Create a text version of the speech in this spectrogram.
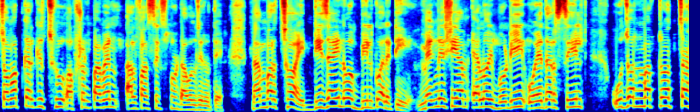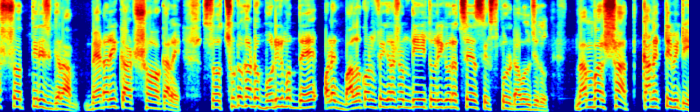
চমৎকার কিছু অপশন পাবেন আলফা সিক্স ফোর ডাবল জিরোতে নাম্বার ছয় ডিজাইন ও build quality magnesium alloy body weather sealed ওজন মাত্র চারশো তিরিশ গ্রাম ব্যাটারি কার্ড সহকারে। সো ছোটোখাটো বডির মধ্যে অনেক ভালো কনফিগারেশন দিয়েই তৈরি করেছে six four double zero number সাত কানেক্টিভিটি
